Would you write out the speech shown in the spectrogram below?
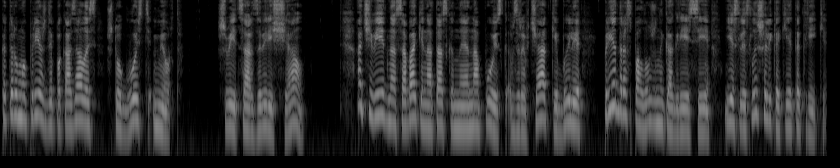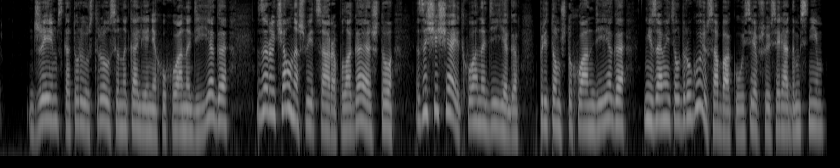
которому прежде показалось, что гость мертв. Швейцар заверещал. Очевидно, собаки, натасканные на поиск взрывчатки, были предрасположены к агрессии, если слышали какие-то крики. Джеймс, который устроился на коленях у Хуана Диего, зарычал на швейцара, полагая, что защищает Хуана Диего, при том, что Хуан Диего не заметил другую собаку, усевшуюся рядом с ним.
